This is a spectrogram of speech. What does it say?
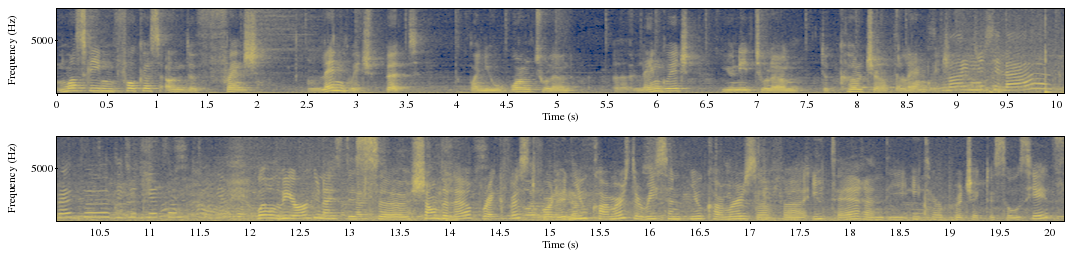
mostly focused on the French language, but when you want to learn a language, you need to learn the culture of the language. Well, we organized this uh, Chandeleur breakfast for the newcomers, the recent newcomers of uh, ITER and the ITER Project Associates,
